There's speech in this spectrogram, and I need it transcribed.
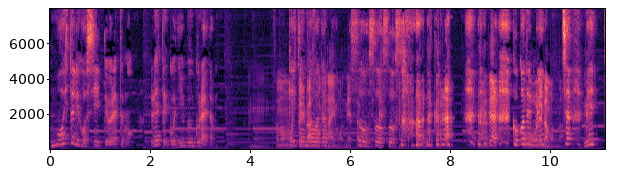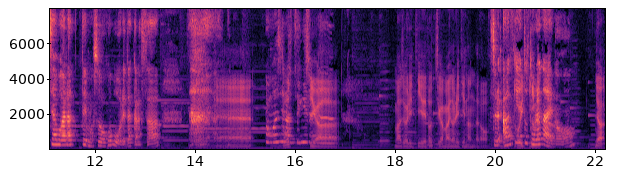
もう一人欲しいって言われても0.5人分くらいだもん。うん。そのもう一人は朝じゃないもんねそうそうう、そうそう。だからうん。だからここでめっちゃめっちゃ笑ってもそうほぼ俺だからさ。そうだね。面ど白すぎるっちがマジョリティでどっちがマイノリティなんだろう。それアンケート取れないの？たいや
